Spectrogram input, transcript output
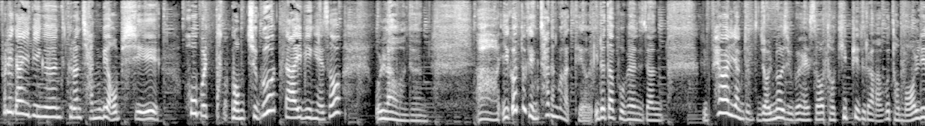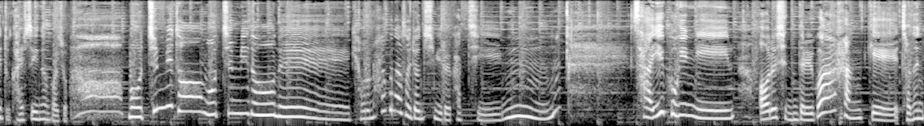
프리다이빙은 그런 장비 없이 호흡을 딱 멈추고 다이빙해서 올라오는 아, 이것도 괜찮은 것 같아요. 이러다 보면 이제 폐활량도 넓어지고 해서 더 깊이 들어가고 더 멀리도 갈 수 있는 거죠. 멋집니다. 멋집니다. 네. 결혼하고 나서 이런 취미를 같이. 음. 4202님, 어르신들과 함께 저는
